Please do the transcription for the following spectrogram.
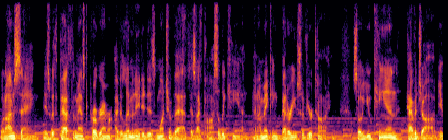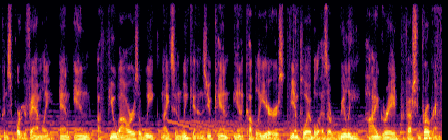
What I'm saying is with the path to the master programmer, I've eliminated as much of that as I possibly can, and I'm making better use of your time. So you can have a job, you can support your family, and in a few hours, hours a week, nights and weekends, you can, in a couple of years, be employable as a really high grade professional programmer.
